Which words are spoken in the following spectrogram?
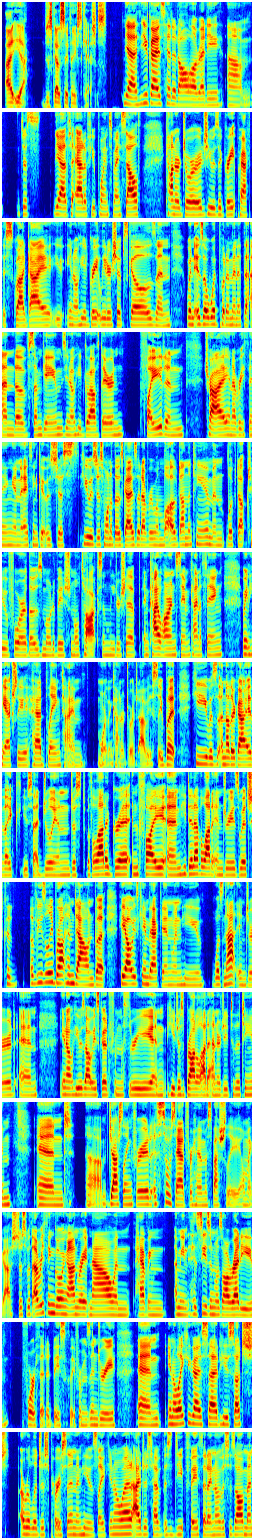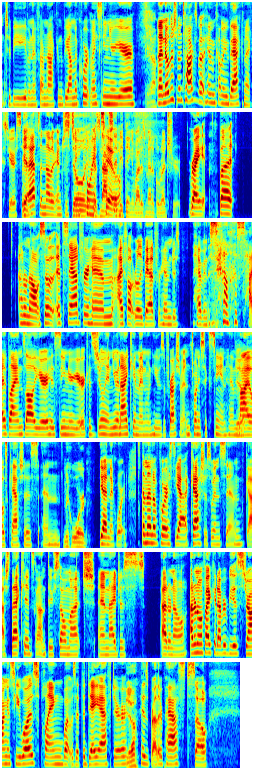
I yeah, just gotta say thanks to Cassius. Yeah, you guys hit it all already. Um just yeah, to add a few points myself, Connor George, he was a great practice squad guy. You, you know, he had great leadership skills. And when Izzo would put him in at the end of some games, you know, he'd go out there and fight and try and everything and I think it was just he was just one of those guys that everyone loved on the team and looked up to for those motivational talks and leadership and Kyle Ahrens same kind of thing. I mean, he actually had playing time more than Connor George, obviously, but he was another guy, like you said, Julian, just with a lot of grit and fight. And he did have a lot of injuries, which could have easily brought him down, but he always came back in when he was not injured. And you know, he was always good from the three and he just brought a lot of energy to the team. And um, Josh Langford, it's so sad for him, especially. Oh my gosh, just with everything going on right now and having, I mean, his season was already forfeited basically from his injury. And, you know, like you guys said, he's such a religious person and he was like, "You know what? I just have this deep faith that I know this is all meant to be even if I'm not going to be on the court my senior year." Yeah. And I know there's been talks about him coming back next year, so yeah. that's another interesting Still point has not too. said anything about his medical red shirt. Right. But I don't know. So it's sad for him. I felt really bad for him just having to sit on the sidelines all year his senior year because Julian, you and I came in when he was a freshman in 2016. Him, Miles, Cassius, and Nick Ward. Yeah, Nick Ward. And then of course, yeah, Cassius Winston. Gosh, that kid's gone through so much and I just I don't know. I don't know if I could ever be as strong as he was playing what was it the day after yeah. his brother passed. So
